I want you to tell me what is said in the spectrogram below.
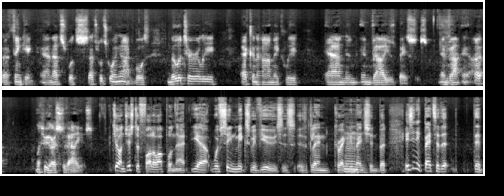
uh, thinking, and that's what's that's what's going on, both militarily, economically, and in, in values basis, and uh, with regards to values. John, just to follow up on that, yeah, we've seen mixed reviews, as, as Glenn correctly mm. mentioned, but isn't it better that they're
